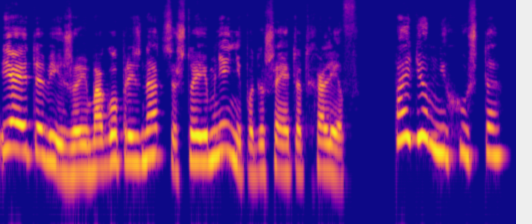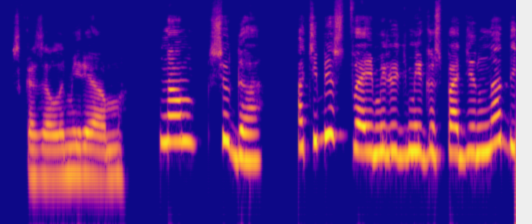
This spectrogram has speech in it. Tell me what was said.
«Я это вижу и могу признаться, что и мне не по душе этот Халев». «Пойдем, Нехушта», — сказала Мириам. «Нам сюда». А тебе с твоими людьми, господин, надо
